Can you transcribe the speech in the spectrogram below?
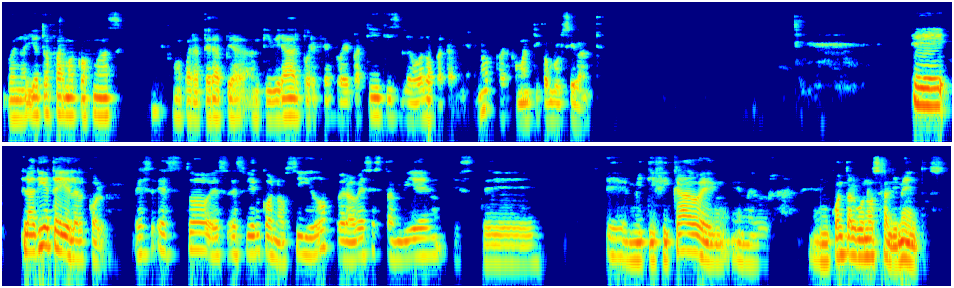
bueno, y otros fármacos más como para terapia antiviral, por ejemplo, hepatitis, levodopa también, ¿no? Como anticonvulsivante. Eh, la dieta y el alcohol. Es, esto es, bien conocido, pero a veces también este, eh, mitificado en, cuanto a algunos alimentos.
